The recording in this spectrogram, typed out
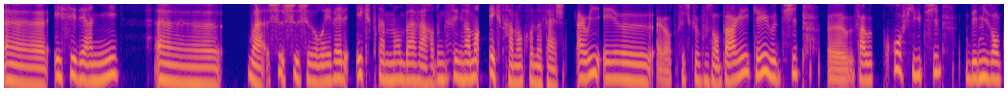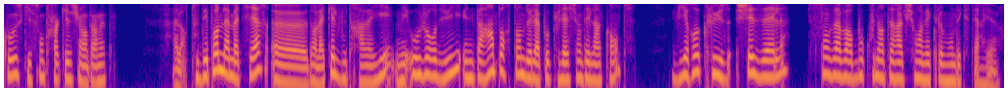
Euh, et ces derniers euh, voilà, se, se, révèle extrêmement bavard. Donc c'est vraiment extrêmement chronophage. Ah oui, et euh, alors puisque vous en parlez, quel est le type, euh, enfin le profil type des mises en cause qui sont traquées sur Internet? Alors, tout dépend de la matière euh, dans laquelle vous travaillez, mais aujourd'hui, une part importante de la population délinquante vit recluse chez elle sans avoir beaucoup d'interaction avec le monde extérieur.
